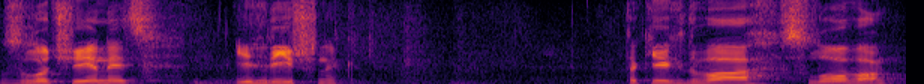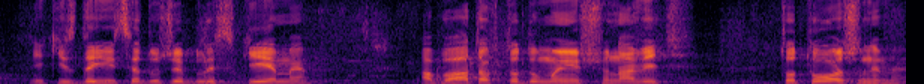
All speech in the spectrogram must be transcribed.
злочинець і грішник. Таких два слова, які здаються дуже близькими, а багато хто думає, що навіть тотожними.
